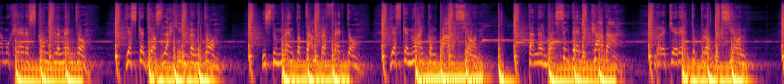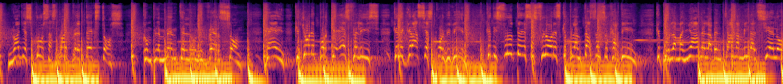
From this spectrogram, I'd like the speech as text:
La mujer es complemento, y es que Dios la inventó. Instrumento tan perfecto, y es que no hay comparación. Tan hermosa y delicada, requiere tu protección. No hay excusas, no hay pretextos, complemente el universo. Hey, que llore porque es feliz, que dé gracias por vivir, que disfrute esas flores que plantaste en su jardín, que por la mañana en la ventana mira al cielo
